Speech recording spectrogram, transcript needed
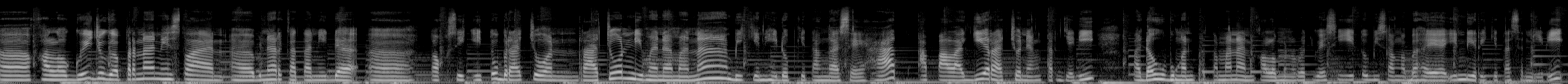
Eh, kalau gue juga pernah nih Slan, Eh, benar kata Nida, eh, toksik itu beracun, racun di mana-mana bikin hidup kita nggak sehat, apalagi racun yang terjadi pada hubungan pertemanan. Kalau menurut gue sih itu bisa ngebahayain diri kita sendiri,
